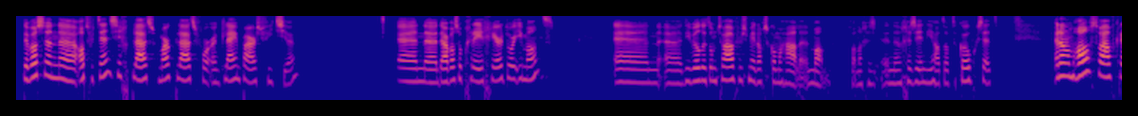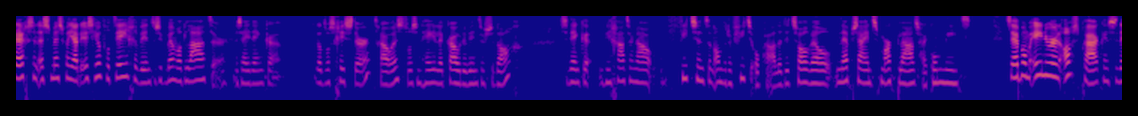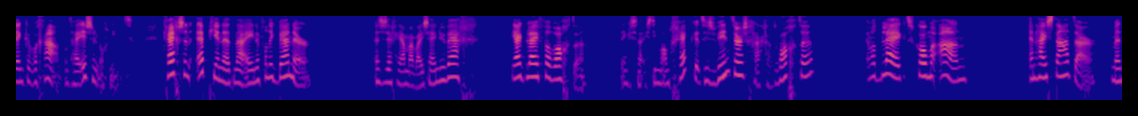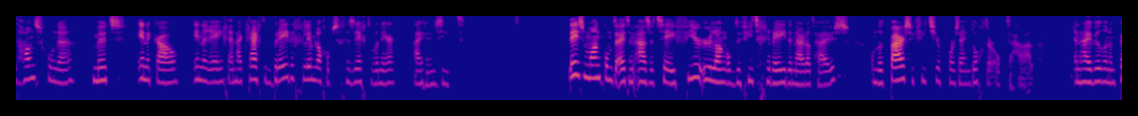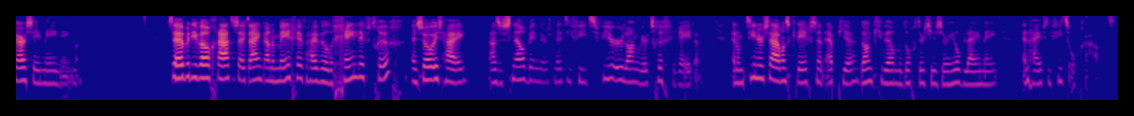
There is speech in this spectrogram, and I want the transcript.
Er was een eh, advertentie geplaatst op Marktplaats voor een klein paars fietsje. En eh, daar was op gereageerd door iemand. En eh, die wilde het om 12 uur 's middags komen halen, een man van een, gez- en een gezin die had dat te koop gezet. En dan om half twaalf krijgen ze een sms van ja, er is heel veel tegenwind, dus ik ben wat later. En zij denken, dat was gisteren trouwens, het was een hele koude winterse dag. Ze denken, wie gaat er nou fietsend een andere fiets ophalen? Dit zal wel nep zijn, het is marktplaats, hij komt niet. Ze hebben om één uur een afspraak en ze denken, we gaan, want hij is er nog niet. Krijgen ze een appje net na ene van ik ben er. En ze zeggen, ja, maar wij zijn nu weg. Ja, ik blijf wel wachten. Denken ze, nou is die man gek? Het is winters, ga gaat wachten. En wat blijkt, ze komen aan en hij staat daar met handschoenen, muts, in de kou, in de regen. En hij krijgt een brede glimlach op zijn gezicht wanneer hij hun ziet. Deze man komt uit een AZC vier uur lang op de fiets gereden naar dat huis om dat paarse fietsje voor zijn dochter op te halen. En hij wilde hem per se meenemen. Ze hebben die wel gratis uiteindelijk aan hem meegegeven. Hij wilde geen lift terug. En zo is hij aan zijn snelbinders met die fiets vier uur lang weer teruggereden. En om tien uur s'avonds kregen ze een appje. Dankjewel, mijn dochtertje is er heel blij mee. En hij heeft die fiets opgehaald.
